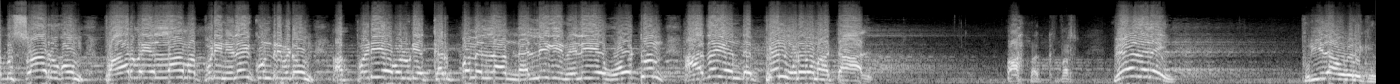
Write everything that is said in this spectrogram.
அபுசாருகும் பார்வையெல்லாம் அப்படி நிலை குன்றிவிடும் அப்படி அவளுடைய கற்பம் எல்லாம் நல்லுகி வெளியே ஓட்டும் அதை அந்த பெண் உணர மாட்டாள். வேதனை. புரியுதா உங்களுக்கு?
